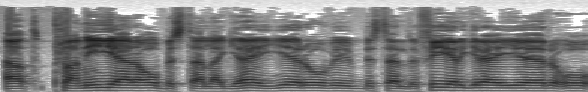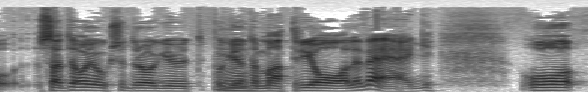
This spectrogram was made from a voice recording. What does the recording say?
att planera och beställa grejer och vi beställde fel grejer. Och, så att det har ju också dragit ut på grund av materialväg. Och,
